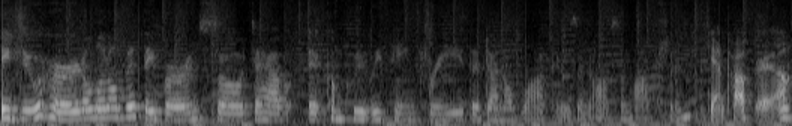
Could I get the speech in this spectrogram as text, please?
They do hurt a little bit, they burn, so to have it completely pain-free, the dental block is an awesome option. I can't talk right now.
